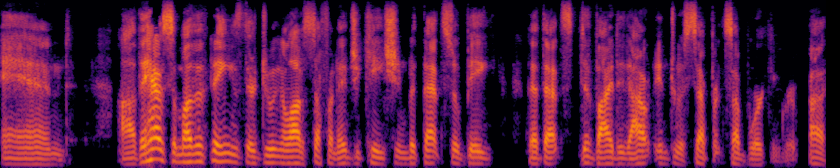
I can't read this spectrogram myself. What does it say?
And uh, they have some other things. They're doing a lot of stuff on education, but that's so big that that's divided out into a separate sub working group, uh,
